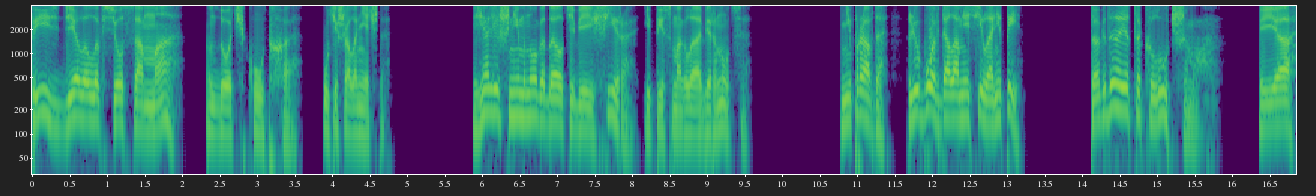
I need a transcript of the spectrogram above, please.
«Ты сделала все сама, дочь Кутха», — утешало нечто. «Я лишь немного дал тебе эфира, и ты смогла обернуться». «Неправда. Любовь дала мне силы, а не ты». «Тогда это к лучшему. Я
